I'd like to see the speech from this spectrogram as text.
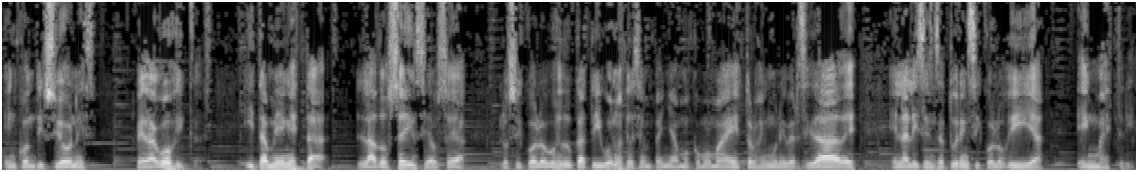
en condiciones pedagógicas. Y también está la docencia, o sea, los psicólogos educativos nos desempeñamos como maestros en universidades, en la licenciatura en psicología, en maestría.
